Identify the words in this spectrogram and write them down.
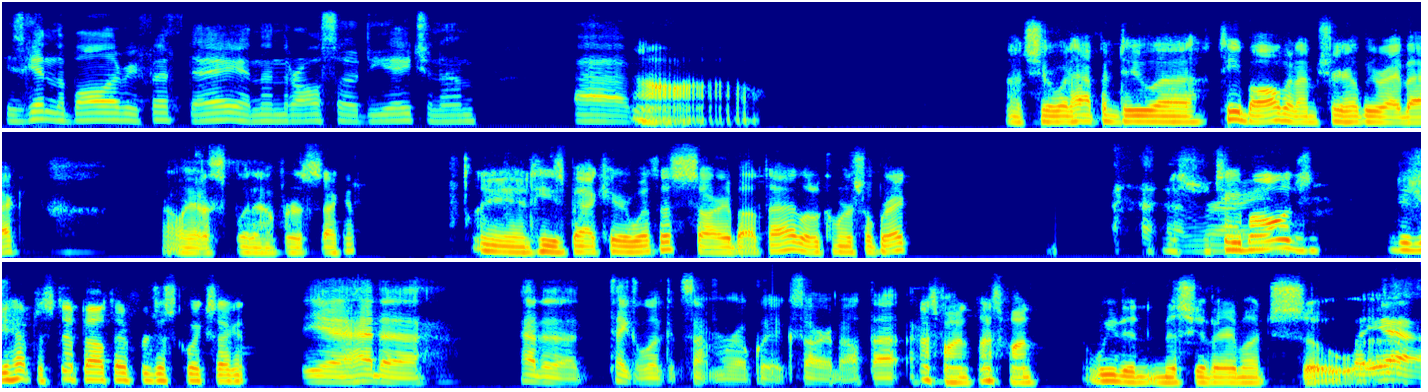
he's getting the ball every fifth day, and then they're also DHing him. Um, Oh. Not sure what happened to uh, T-Ball, but I'm sure he'll be right back. Probably had to split out for a second. And he's back here with us. Sorry about that. A little commercial break. Mr. right. T-Ball, did you, have to step out there for just a quick second? Yeah, I had to had to take a look at something real quick. Sorry about that. That's fine. That's fine. We didn't miss you very much. So, But uh, yeah,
